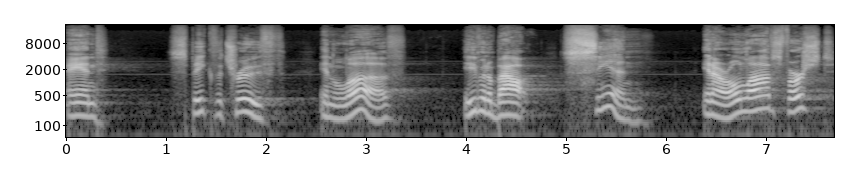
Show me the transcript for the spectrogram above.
and speak the truth in love, even about sin in our own lives first,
